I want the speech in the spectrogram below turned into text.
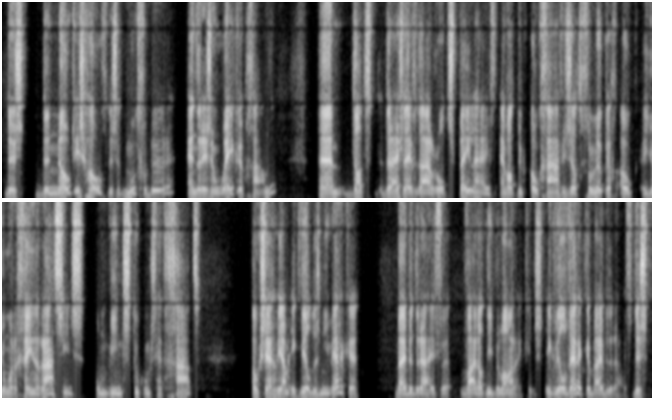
Dus de nood is hoog, dus het moet gebeuren. En er is een wake-up gaande. Um, dat het bedrijfsleven daar een rol te spelen heeft. En wat natuurlijk ook gaaf is, is dat gelukkig ook jongere generaties, om wiens toekomst het gaat, ook zeggen: ja, maar ik wil dus niet werken bij bedrijven waar dat niet belangrijk is. Ik wil werken bij bedrijven. Dus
